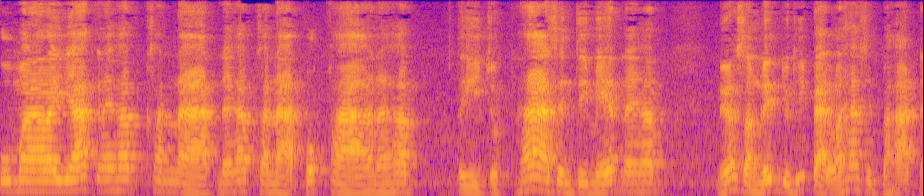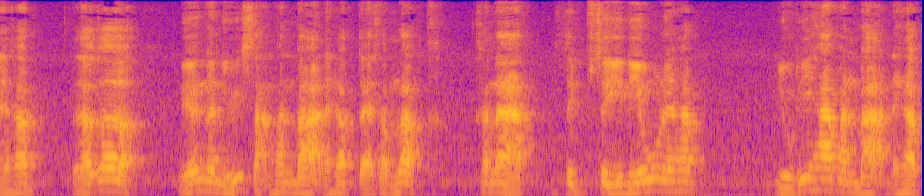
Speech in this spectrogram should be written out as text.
กุมารยักษ์นะครับ ขนาดนะครับ ขนาดพกพานะครับ4.5เซนติเมตรนะครับเนื้อสำลิดอยู่ที่ 850 บาทนะครับ แล้วก็เนื้อเงินอยู่ที่ 3,000 บาทนะครับ แต่สำหรับขนาด 14 นิ้วนะครับ อยู่ที่ 5,000 บาทนะครับ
